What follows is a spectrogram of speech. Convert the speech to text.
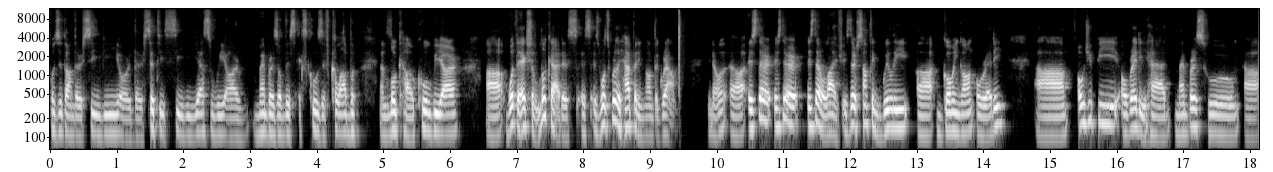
puts it on their CV or their city CV. Yes, we are members of this exclusive club and look how cool we are. Uh, what they actually look at is, is, is, what's really happening on the ground. You know, uh, is there is there is there life? Is there something really uh, going on already? Uh, OGP already had members who uh,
